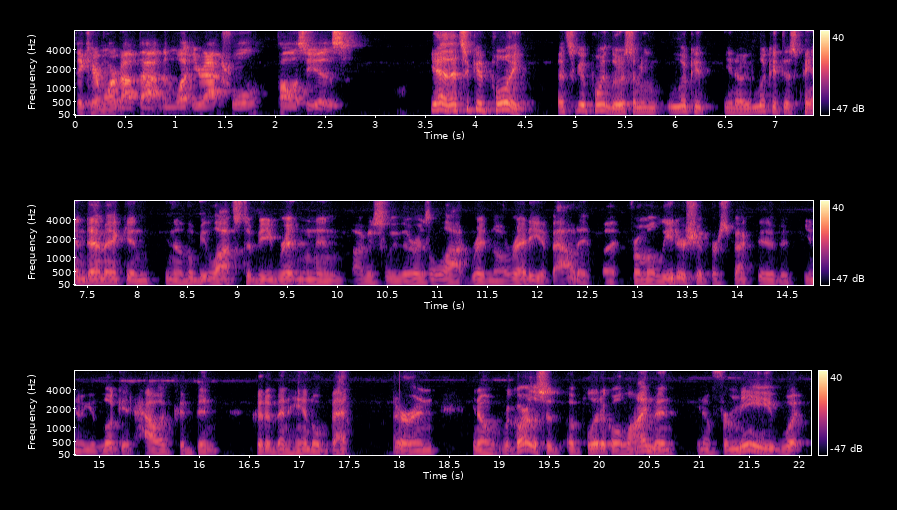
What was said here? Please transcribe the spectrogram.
they care more about that than what your actual policy is. Yeah, that's a good point. That's a good point, Lewis. I mean, look at you know look at this pandemic, and you know there'll be lots to be written, and obviously there is a lot written already about it. But from a leadership perspective, it, you know you look at how it could been could have been handled better, and you know regardless of, of political alignment, you know for me what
